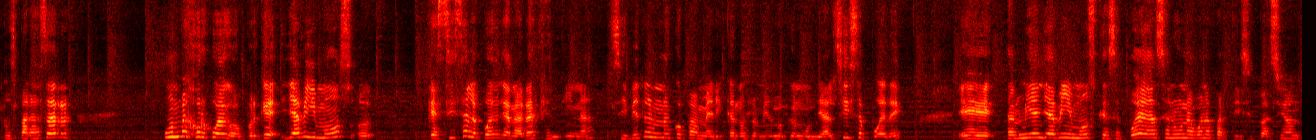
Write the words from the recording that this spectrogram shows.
pues para hacer un mejor juego, porque ya vimos que sí se le puede ganar a Argentina, si bien en una Copa América no es lo mismo que un Mundial, sí se puede. Eh, también ya vimos que se puede hacer una buena participación,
